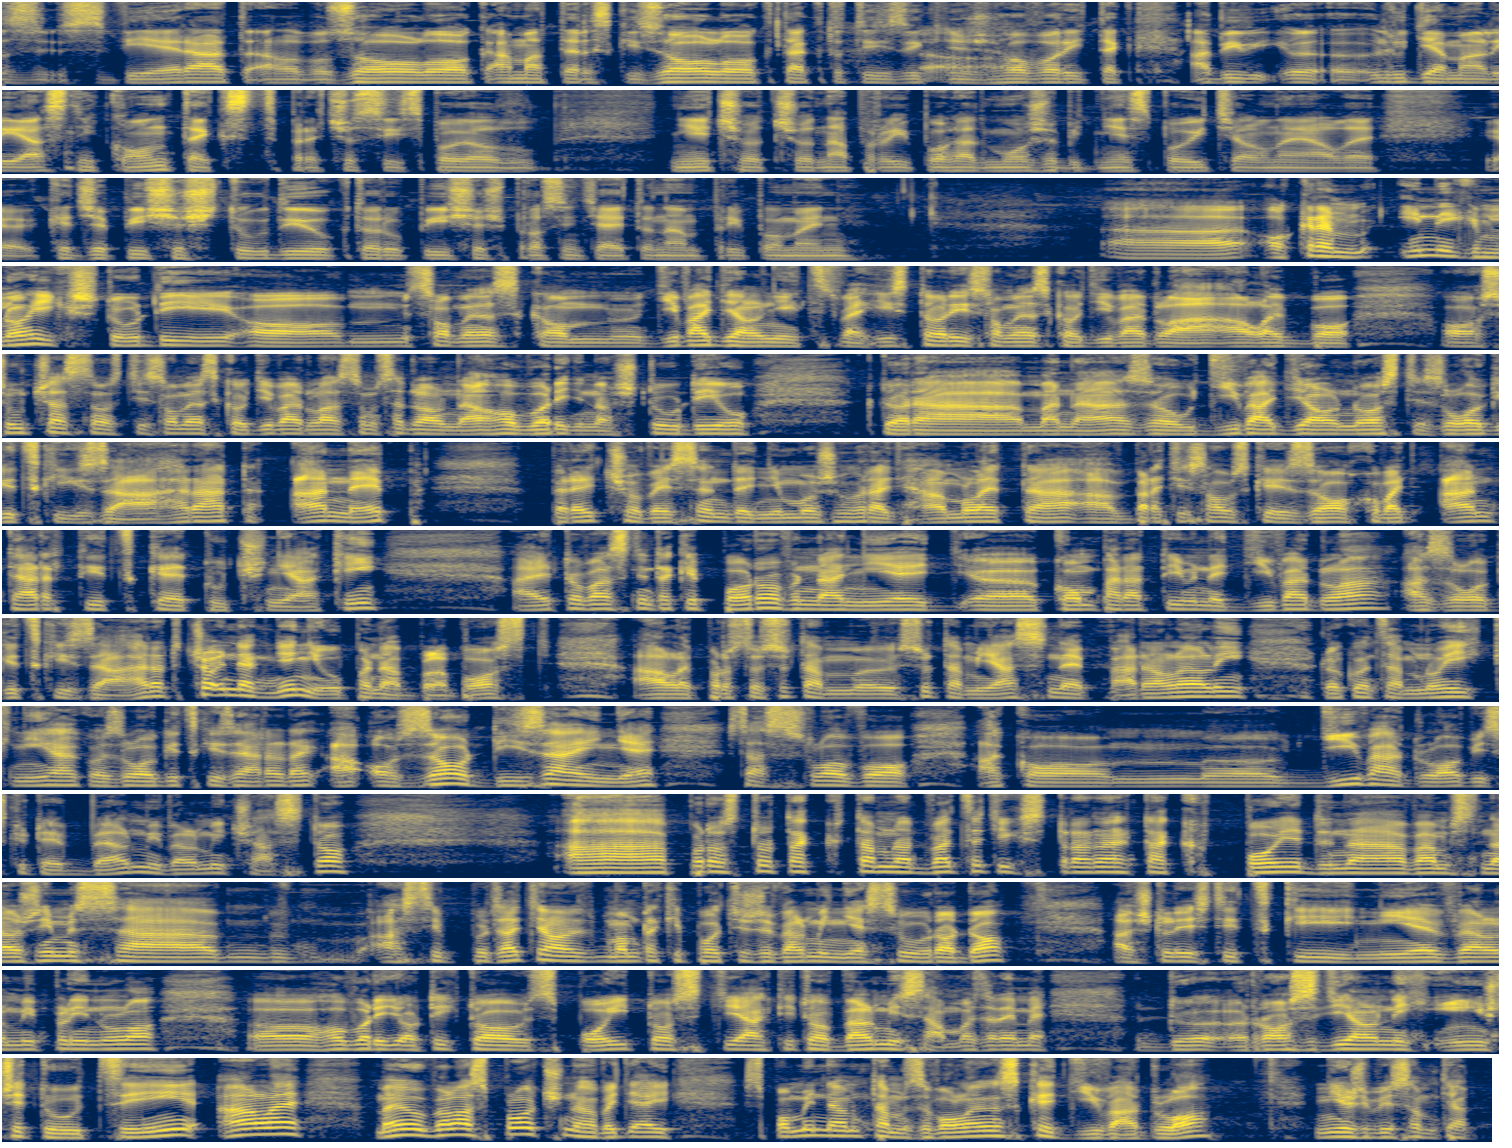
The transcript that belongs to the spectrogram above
zvierat, alebo zoológ, amatérsky zoológ, takto ty zvykneš oh. hovoriť, tak aby e, ľudia mali jasný kontext, prečo si spojil niečo, čo na prvý pohľad môže byť nespojiteľné, ale e, keďže píšeš štúdiu, ktorú píšeš, prosím ťa, aj to nám pripomeň. Uh, okrem iných mnohých štúdií o mm, slovenskom divadelníctve, histórii slovenského divadla alebo o súčasnosti slovenského divadla som sa dal nahovoriť na štúdiu, ktorá má názov Divadelnosť z logických záhrad, ANEP, prečo v SND nemôžu hrať Hamleta a v Bratislavskej zoo chovať antarktické tučňaky. A je to vlastne také porovnanie e, komparatívne divadla a zoologických záhrad, čo inak není úplná blbosť, ale proste sú tam, sú tam jasné paralely. Dokonca v mnohých knihách o zoologických záhradách a o zoodizajne sa slovo ako mm, divadlo vyskytuje veľmi, veľmi často. A prosto tak tam na 20 stranách tak pojednávam, snažím sa, asi zatiaľ mám taký pocit, že veľmi nesúrodo a štilisticky nie veľmi plynulo uh, hovoriť o týchto spojitostiach, týchto veľmi samozrejme d- rozdielných inštitúcií, ale majú veľa spoločného. Veď aj spomínam tam Zvolenské divadlo, nie, že by som, ťa,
